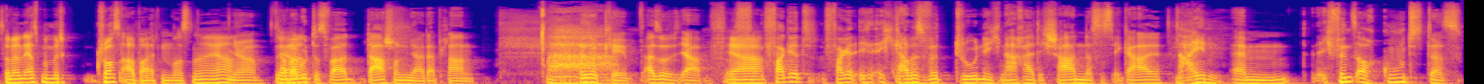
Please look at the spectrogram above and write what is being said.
sondern erstmal mit Cross arbeiten muss, ne? Ja. Mhm. Ja, Ja. aber gut, das war da schon ja der Plan. Ah. Ist okay. Also ja, Ja. fuck it, fuck it. Ich, ich glaube, es wird Drew nicht nachhaltig schaden, das ist egal. Nein. Ähm, ich finde es auch gut, dass,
